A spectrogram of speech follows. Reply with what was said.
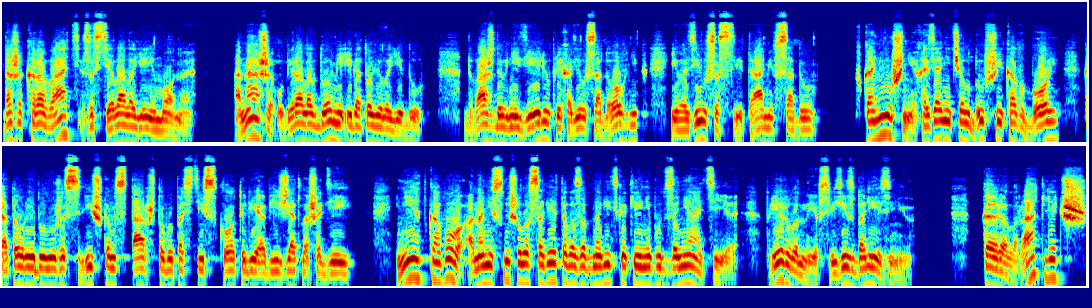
Даже кровать застилала ей Мона. Она же убирала в доме и готовила еду. Дважды в неделю приходил садовник и возился с цветами в саду. В конюшне хозяйничал бывший ковбой, который был уже слишком стар, чтобы пасти скот или объезжать лошадей. Ни от кого она не слышала совета возобновить какие-нибудь занятия, прерванные в связи с болезнью. Кэрол Ратлидж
